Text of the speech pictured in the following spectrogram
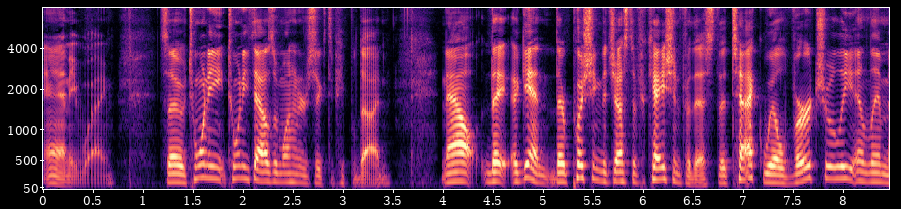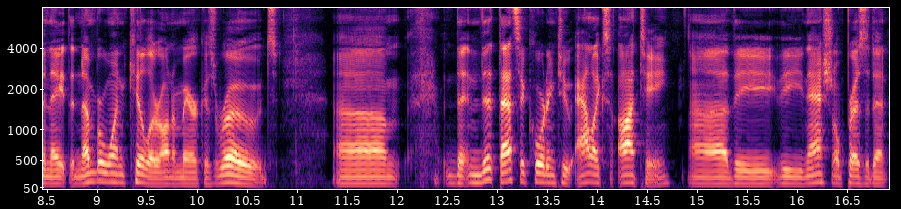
anyway. So 20 20,160 people died. Now, they again, they're pushing the justification for this. The tech will virtually eliminate the number one killer on America's roads. Um, th- that's according to Alex Otte, uh, the the national president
